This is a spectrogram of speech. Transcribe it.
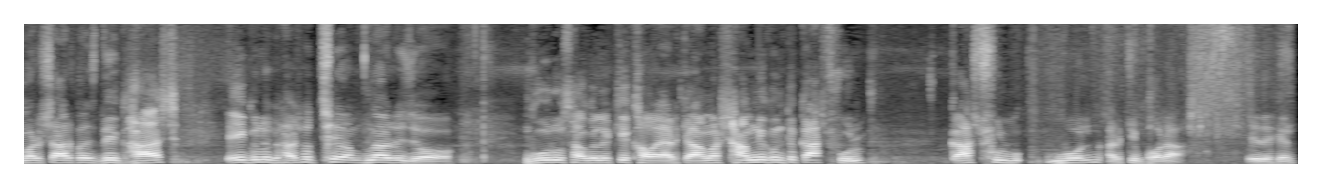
আমার চারপাশ দিয়ে ঘাস, এইগুলো ঘাস হচ্ছে আপনার গরু, ছাগলকে খাওয়ায় আর কি। আমার সামনে কিন্তু কাশফুল কাশফুল বন আর কি ভরা, এ দেখেন।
